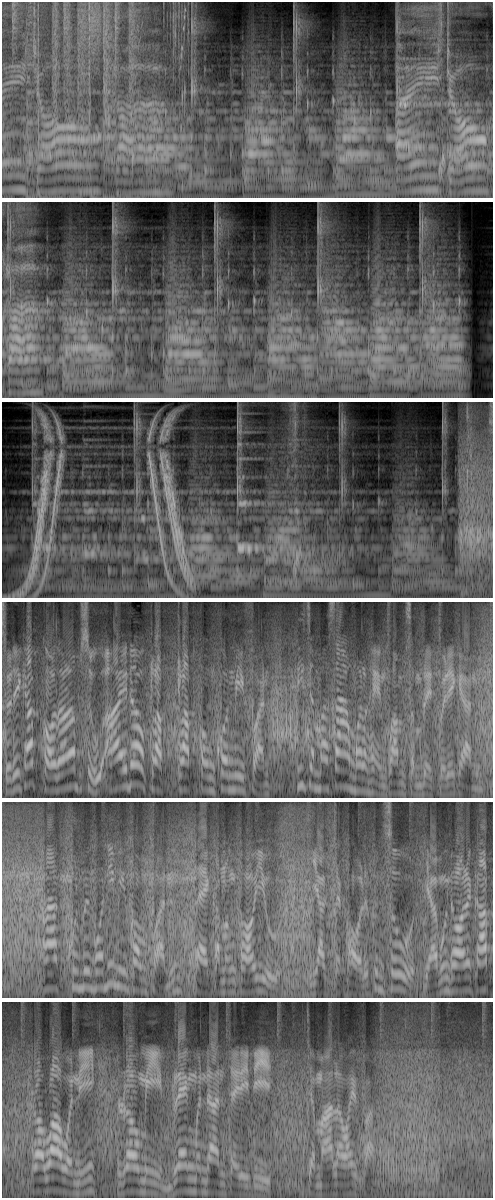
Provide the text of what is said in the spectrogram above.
ไอดอลครับไอดอลครับสวัสดีครับ ขอต้อนรับสู่ Idol กลับกลับของคนมีฝันที่จะมาสร้างพลังแห่งความสำเร็จไปด้วยกัน หากคุณเป็นคนที่มีความฝันแต่กำลังท้ออยู่ อยากจะขอลุกขึ้นสู้ อย่าเพิ่งท้อนะครับ เพราะว่าวันนี้เรามีแรงบันดาลใจดีๆ จะมาเล่าให้ฟัง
